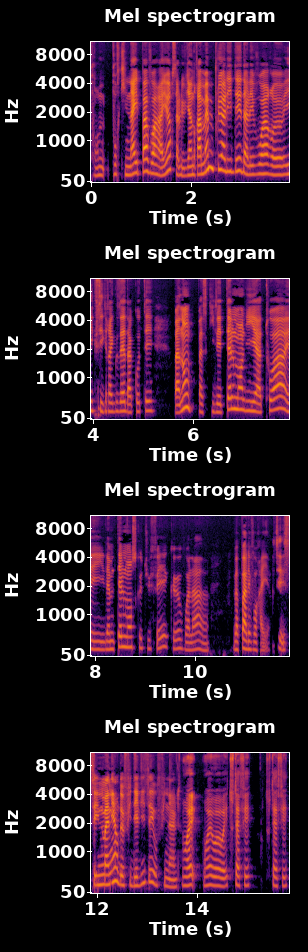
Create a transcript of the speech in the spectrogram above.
pour, qu'il n'aille pas voir ailleurs. Ça lui viendra même plus à l'idée d'aller voir euh, X, Y, Z à côté. Ben non, parce qu'il est tellement lié à toi et il aime tellement ce que tu fais que voilà, euh, Il va pas aller voir ailleurs. C'est une manière de fidéliser au final. Oui, oui, oui, oui, tout à fait. Tout à fait.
